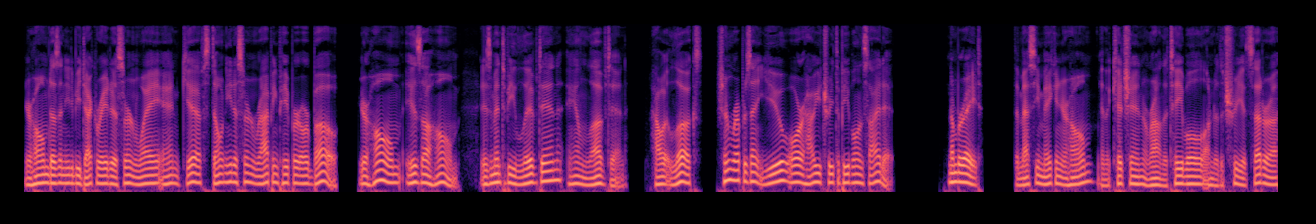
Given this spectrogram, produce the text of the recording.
Your home doesn't need to be decorated a certain way, and gifts don't need a certain wrapping paper or bow. Your home is a home. It is meant to be lived in and loved in. How it looks shouldn't represent you or how you treat the people inside it. Number eight, the mess you make in your home, in the kitchen, around the table, under the tree, etc.,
